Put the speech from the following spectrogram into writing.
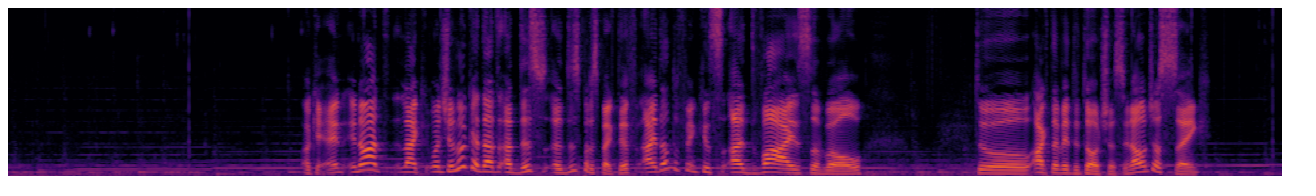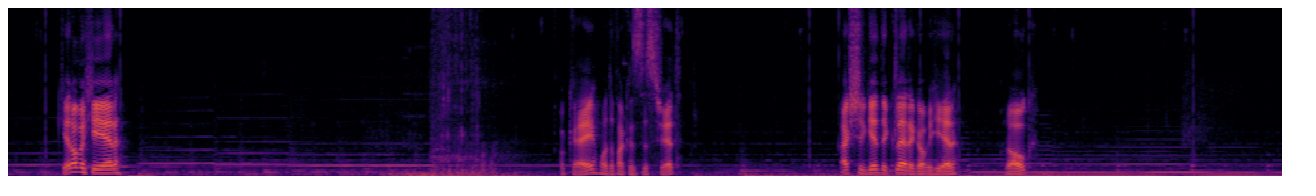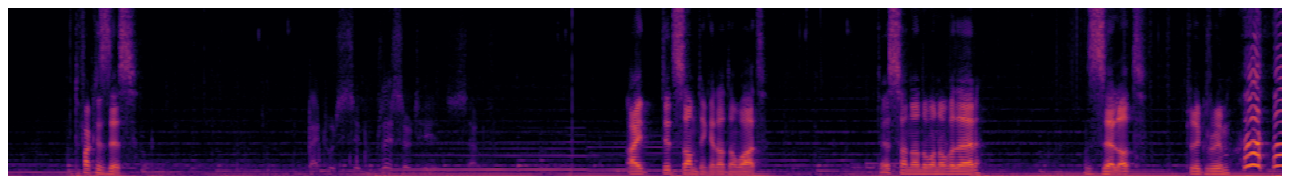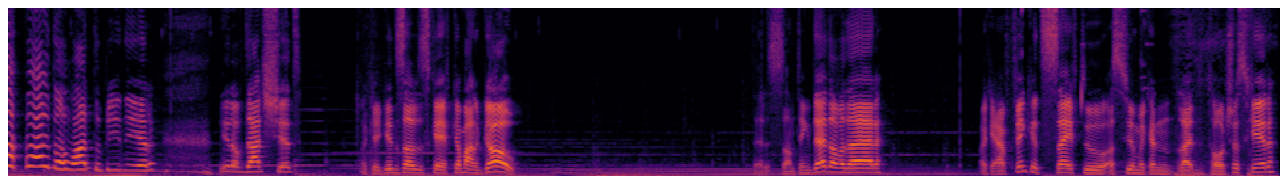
Okay, and you know what? Like, when you look at that at this uh, this perspective, I don't think it's advisable to activate the torches. You know, just saying. Get over here. Okay, what the fuck is this shit? Actually, get the cleric over here. Rogue. What the fuck is this? That was simplicity itself. I did something, I don't know what. There's another one over there. Zealot. Pilgrim. I don't want to be near, near of that shit. Okay, get inside of this cave. Come on, go! There is something dead over there. Okay, I think it's safe to assume I can light the torches here.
